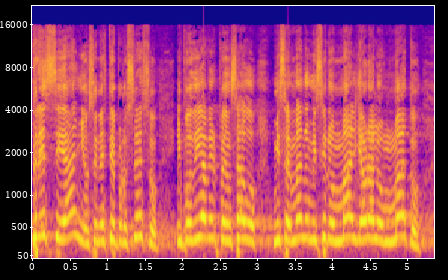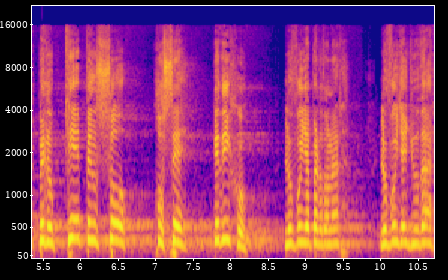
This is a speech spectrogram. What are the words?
13 años en este proceso y podría haber pensado, mis hermanos me hicieron mal y ahora los mato. Pero ¿qué pensó José? ¿Qué dijo? Los voy a perdonar, los voy a ayudar,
